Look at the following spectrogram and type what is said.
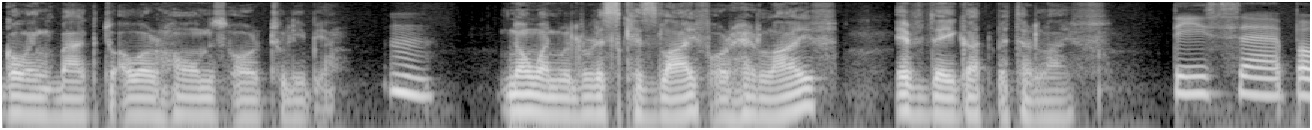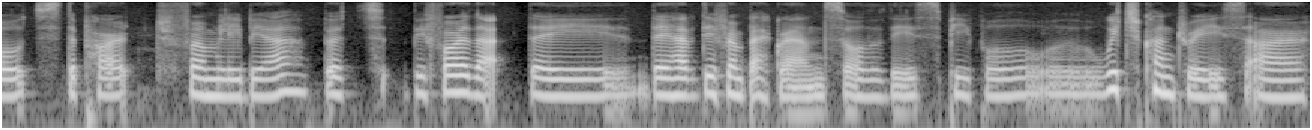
going back to our homes or to Libya. Mm. No one will risk his life or her life if they got better life. These uh, boats depart from Libya, but before that, they they have different backgrounds. All of these people. Which countries are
